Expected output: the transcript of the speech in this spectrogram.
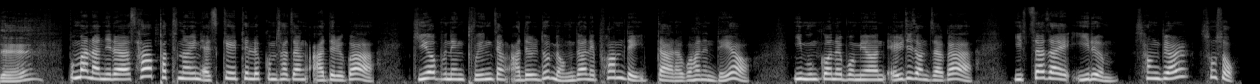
네. 뿐만 아니라 사업 파트너인 SK텔레콤 사장 아들과 기업은행 부행장 아들도 명단에 포함돼 있다라고 하는데요. 이 문건을 보면 LG전자가 입사자의 이름, 성별, 소속,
